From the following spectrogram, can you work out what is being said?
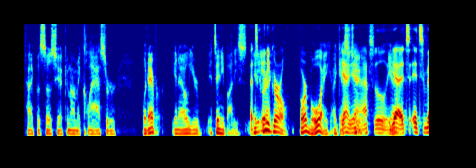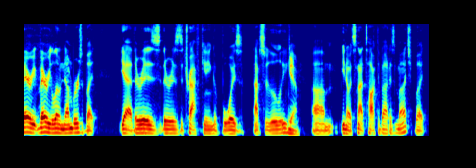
type of socioeconomic class or whatever. You know, you're it's anybody's That's any, any girl or boy, I guess. yeah, too. absolutely. Yeah. Yeah. it's it's very very low numbers, but yeah, there is there is the trafficking of boys, absolutely. Yeah. Um, you know, it's not talked about as much, but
